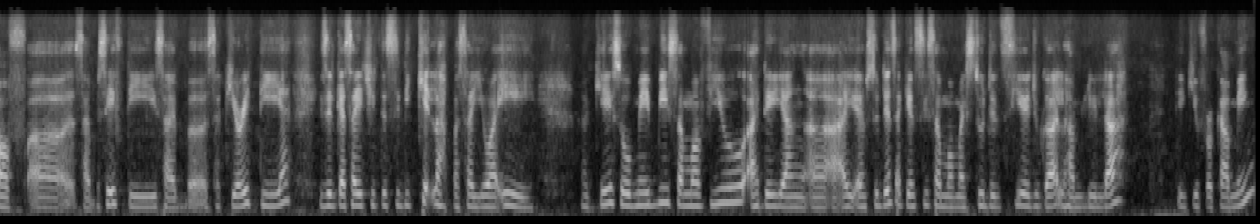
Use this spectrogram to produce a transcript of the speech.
of uh, cyber safety, cyber security, ya, izinkan saya cerita sedikit lah pasal UIA. Okay, so maybe some of you ada yang uh, IUM students, I can see some of my students here juga, Alhamdulillah. Thank you for coming.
